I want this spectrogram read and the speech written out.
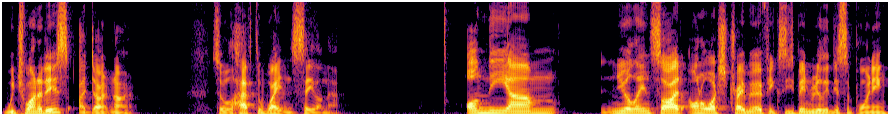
which one it is, I don't know. So we'll have to wait and see on that. On the um, New Orleans side, I want to watch Trey Murphy because he's been really disappointing.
